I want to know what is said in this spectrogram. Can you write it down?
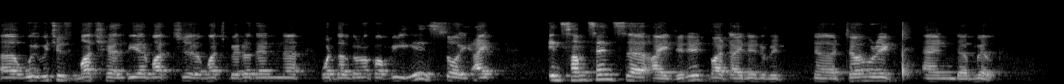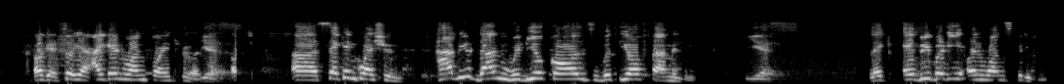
uh, which is much healthier much uh, much better than uh, what dalgona coffee is so i in some sense uh, i did it but i did it with uh, turmeric and uh, milk okay, so yeah, I get one point here. yes Uh, second question, have you done video calls with your family? yes Like everybody on one screen?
